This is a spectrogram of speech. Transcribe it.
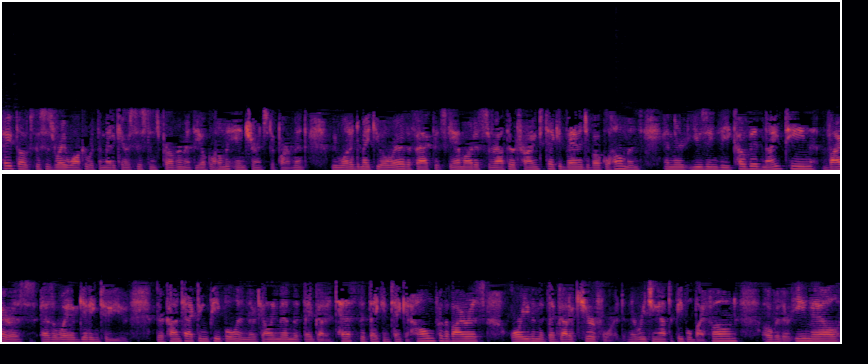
Hey folks, this is Ray Walker with the Medicare Assistance Program at the Oklahoma Insurance Department. We wanted to make you aware of the fact that scam artists are out there trying to take advantage of Oklahomans and they're using the COVID-19 virus as a way of getting to you. They're contacting people and they're telling them that they've got a test that they can take at home for the virus or even that they've got a cure for it. And they're reaching out to people by phone, over their email.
